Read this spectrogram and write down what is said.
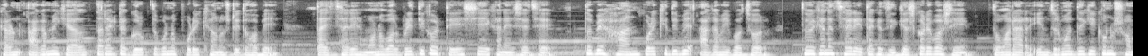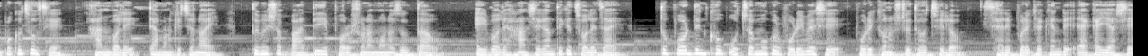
কারণ আগামীকাল তার একটা গুরুত্বপূর্ণ পরীক্ষা অনুষ্ঠিত হবে। তাই স্যারের মনোবল বৃদ্ধি করতে সে এখানে এসেছে। তবে হান পরীক্ষা দিবে আগামী বছর। তো এখানে স্যারি তাকে জিজ্ঞেস করে বসে, তোমার আর ইঞ্জুর মধ্যে কি কোনো সম্পর্ক চলছে? হান বলে, তেমন কিছু নয়। তুমি সব বাদ দিয়ে পড়াশোনা মনোযোগ দাও। এই বলে হান সেখান থেকে চলে যায়। তো পরদিন খুব উচ্চমুখর পরিবেশে পরীক্ষা অনুষ্ঠিত হচ্ছিল। স্যারি পরীক্ষা কেন্দ্রে একাই আসে,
